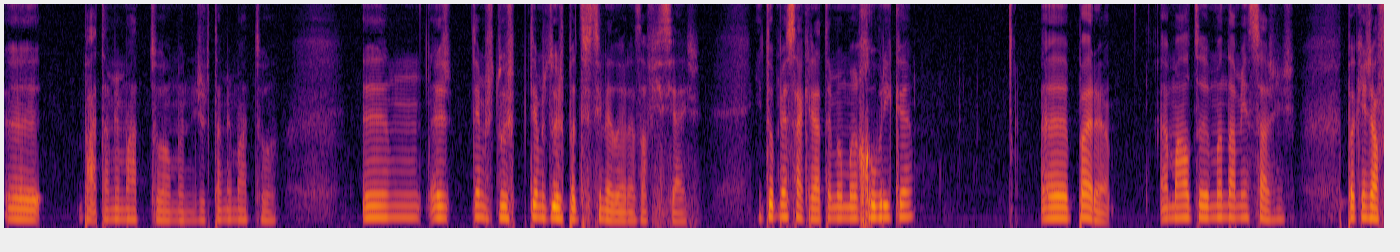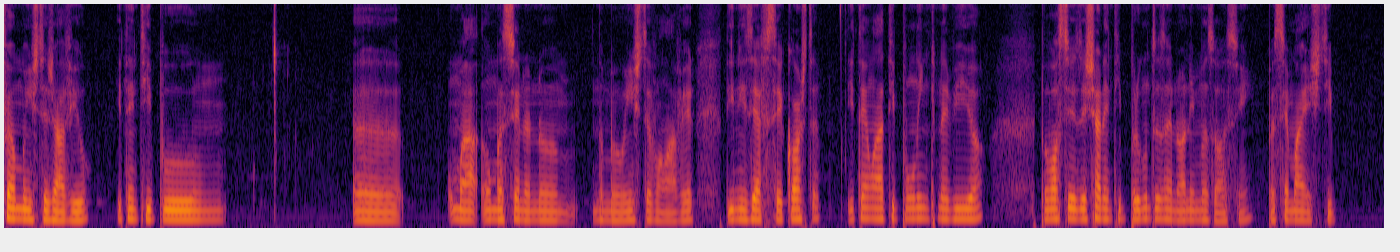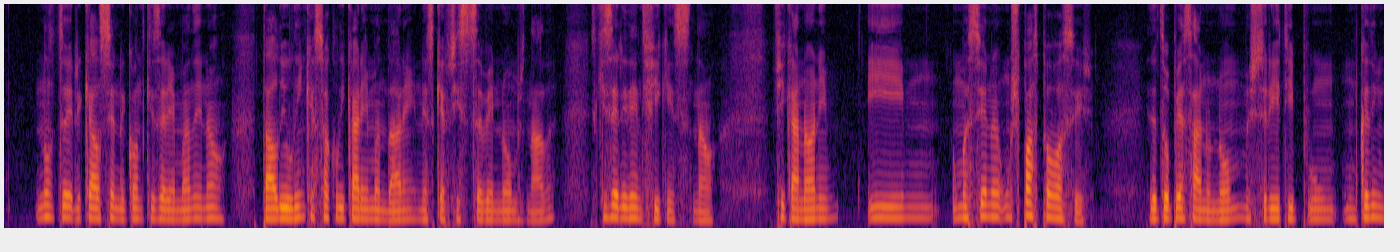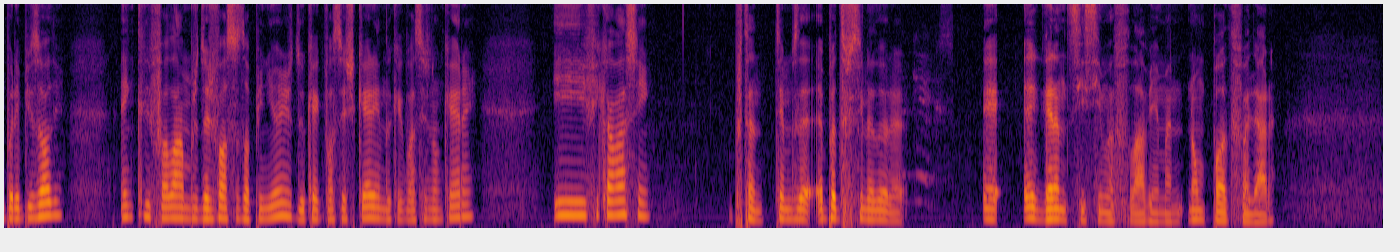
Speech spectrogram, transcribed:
Uh, pá, está mesmo à toa, mano. Juro, está mesmo à toa. Hum, as- temos, duas, temos duas patrocinadoras oficiais. E estou a pensar em criar também uma rúbrica uh, para a malta mandar mensagens. Para quem já foi ao meu Insta já viu. E tem tipo uh, uma, uma cena no, no meu Insta, vão lá ver. Diniz FC Costa. E tem lá tipo um link na bio para vocês deixarem tipo perguntas anónimas ou assim. Para ser mais tipo. Não ter aquela cena quando quiserem mandem, não. Está ali o link, é só clicarem e mandarem. Nem sequer é preciso saber nomes, nada. Se quiserem, identifiquem-se, não. Fica anónimo. E hum, uma cena, um espaço para vocês. Ainda estou a pensar no nome, mas seria tipo um, um bocadinho por episódio em que falámos das vossas opiniões, do que é que vocês querem, do que é que vocês não querem. E ficava assim. Portanto, temos a, a patrocinadora. É a grandíssima Flávia, mano. Não pode falhar.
